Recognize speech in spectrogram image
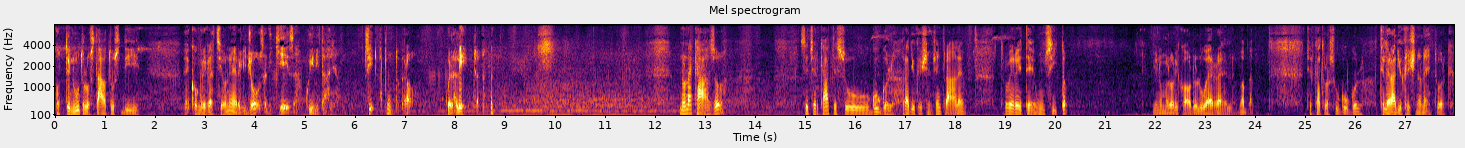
ottenuto lo status di congregazione religiosa, di chiesa qui in Italia. Sì, appunto, però quella lì. Cioè. Non a caso, se cercate su Google Radio Krishna Centrale, troverete un sito, io non me lo ricordo l'URL, vabbè, cercatelo su Google, Teleradio Krishna Network,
